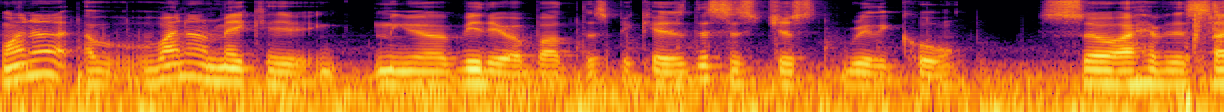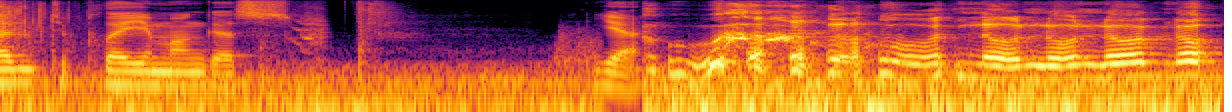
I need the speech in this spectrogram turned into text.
why not uh, why not make a, a video about this because this is just really cool. So I have decided to play Among Us. Yeah. no, no, no, no.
